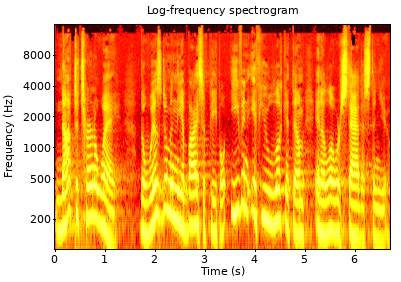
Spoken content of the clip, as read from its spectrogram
not to turn away the wisdom and the advice of people, even if you look at them in a lower status than you,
